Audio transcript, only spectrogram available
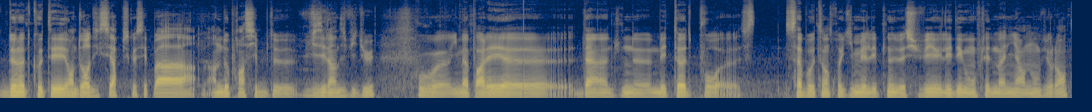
de notre côté en dehors d'XR, puisque c'est pas un de nos principes de viser l'individu. Il m'a parlé d'un- d'une méthode pour saboter entre guillemets les pneus de SUV et les dégonfler de manière non violente.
